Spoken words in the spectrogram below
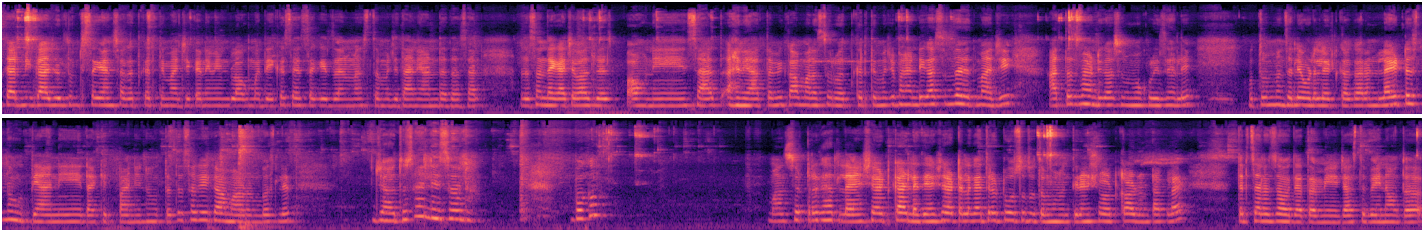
नमस्कार मी काजल तुमचं सगळ्यांना स्वागत करते माझे एका नवीन ब्लॉगमध्ये. कसं आहे सगळेजण? मस्त म्हणजे आणि अंदाज असाल. आता संध्याकाळच्या वाजले पाहुणे सात आणि आता मी कामाला सुरुवात करते. म्हणजे भांडी घासून झालेत माझी. आताच भांडी घासून मोकळी झाले. तुम्ही म्हणताल एवढं लेट का? कारण लाईटच नव्हती आणि टाकीत पाणी नव्हतं. तर सगळी कामं आणून बसलेत. जादू झाली चल. बघू. माझं स्वेटर घातलाय आणि शर्ट काढला त्या शर्टाला काहीतरी टोचत होतं म्हणून तिने शर्ट काढून टाकलाय. तर चला जाऊ दे आता मी जास्त वेळ नव्हतं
